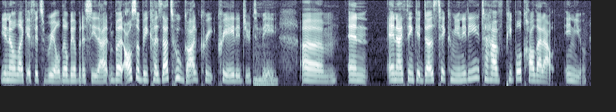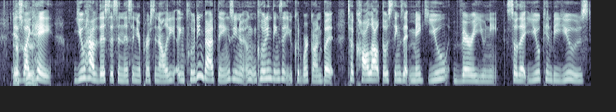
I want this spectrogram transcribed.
you know like if it's real they'll be able to see that. But also because that's who god cre- created you to be. Um and and i think it does take community to have people call that out in you. Is like good. hey you have this this and this in your personality including bad things you know including things that you could work on but to call out those things that make you very unique so that you can be used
